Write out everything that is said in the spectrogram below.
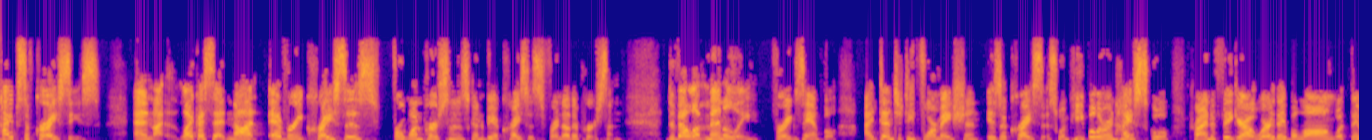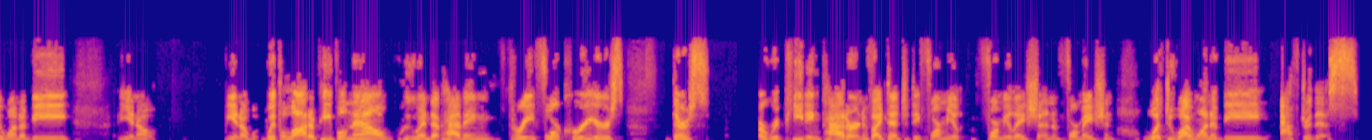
types of crises. And like i said not every crisis for one person is going to be a crisis for another person. Developmentally for example identity formation is a crisis. When people are in high school trying to figure out where they belong what they want to be you know you know with a lot of people now who end up having three four careers there's a repeating pattern of identity formula formulation and formation. What do i want to be after this?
